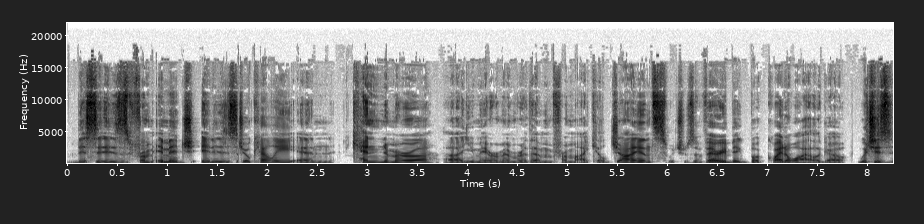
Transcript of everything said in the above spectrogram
This is from Image. It is Joe Kelly and Ken Niimura. Uh, you may remember them from I Killed Giants, which was a very big book quite a while ago, which is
